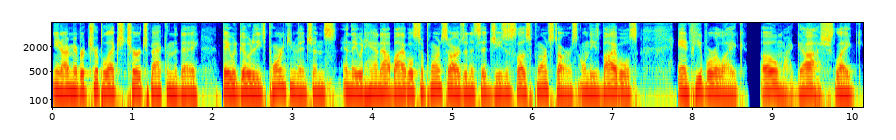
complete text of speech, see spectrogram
you know I remember Triple X Church back in the day they would go to these porn conventions and they would hand out Bibles to porn stars and it said Jesus loves porn stars on these Bibles and people were like oh my gosh like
